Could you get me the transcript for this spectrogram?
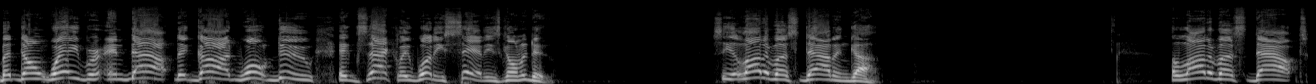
but don't waver and doubt that God won't do exactly what He said He's going to do. See, a lot of us doubt in God. A lot of us doubt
